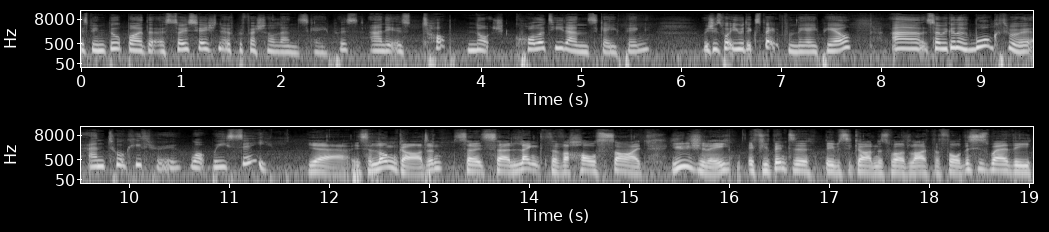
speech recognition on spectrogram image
has been built by the Association of Professional Landscapers and it is top notch quality landscaping, which is what you would expect from the APL. Uh, so we're going to walk through it and talk you through what we see. Yeah, it's a long garden, so it's a length of a whole side. Usually, if you've been to BBC Gardeners World Live before, this is where the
